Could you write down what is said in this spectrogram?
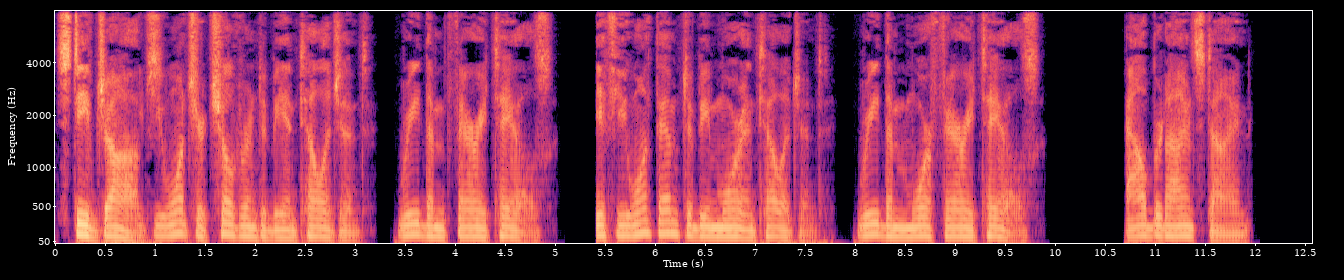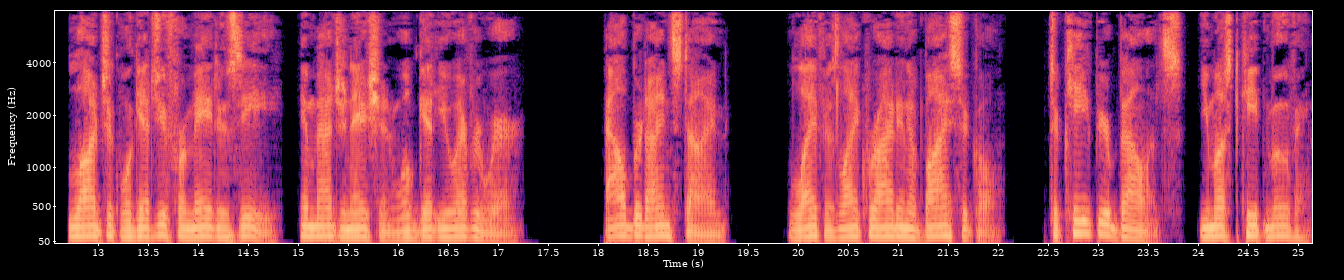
Steve Jobs If you want your children to be intelligent, read them fairy tales. If you want them to be more intelligent, read them more fairy tales. Albert Einstein Logic will get you from A to Z, imagination will get you everywhere. Albert Einstein Life is like riding a bicycle. To keep your balance, you must keep moving.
